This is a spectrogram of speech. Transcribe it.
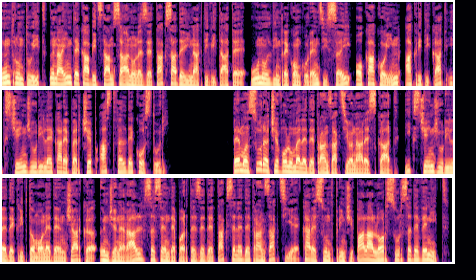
Într-un tweet, înainte ca Bitstamp să anuleze taxa de inactivitate, unul dintre concurenții săi, Okacoin, a criticat exchange-urile care percep astfel de costuri. Pe măsură ce volumele de tranzacționare scad, exchange-urile de criptomonede încearcă, în general, să se îndepărteze de taxele de tranzacție, care sunt principala lor sursă de venit.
